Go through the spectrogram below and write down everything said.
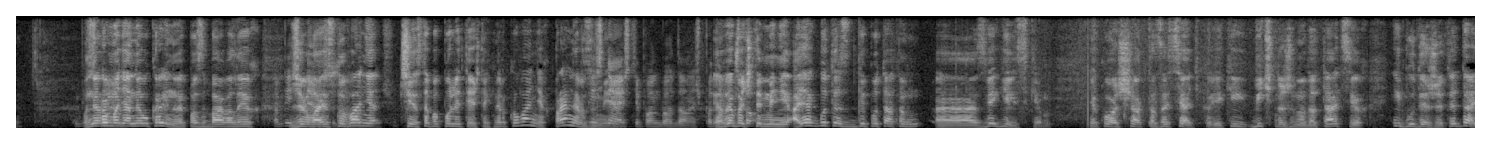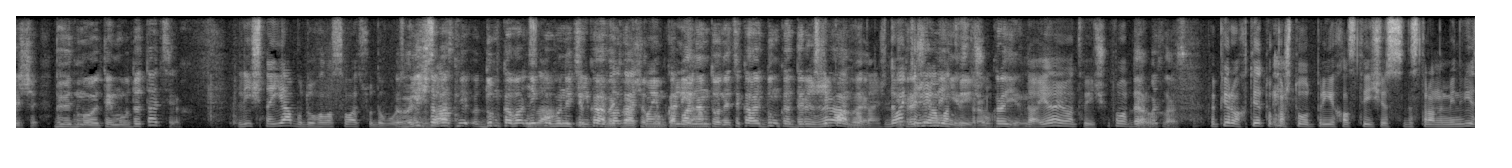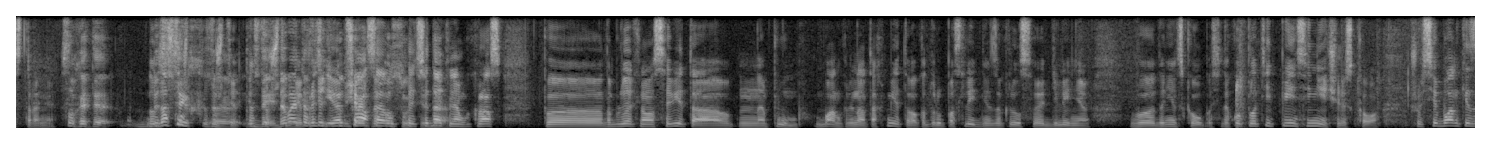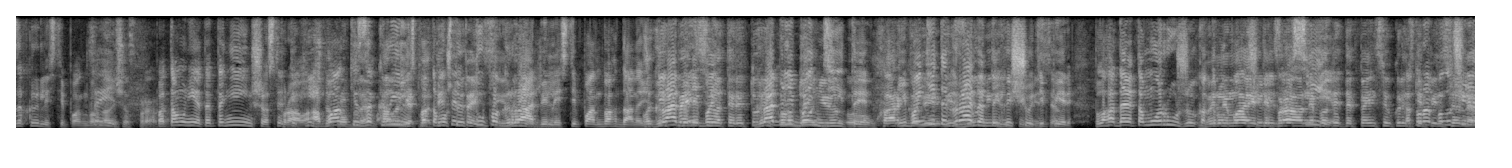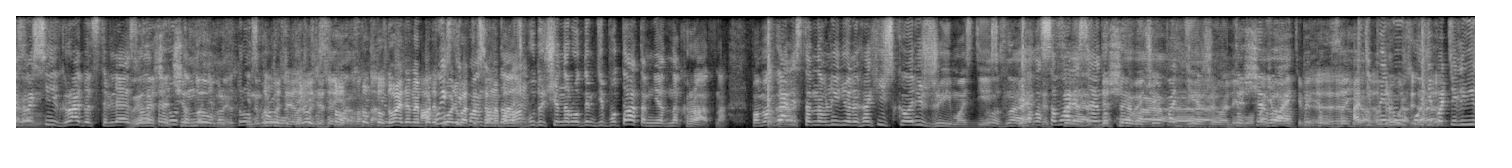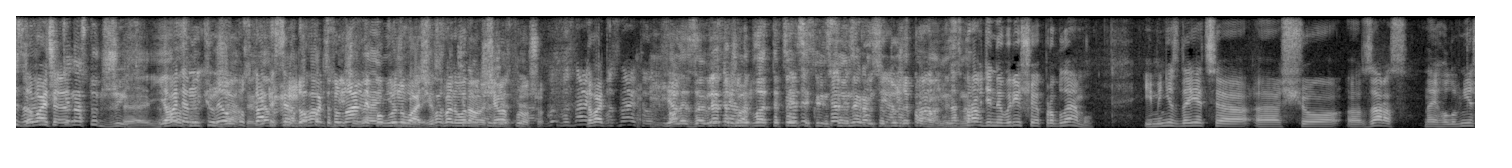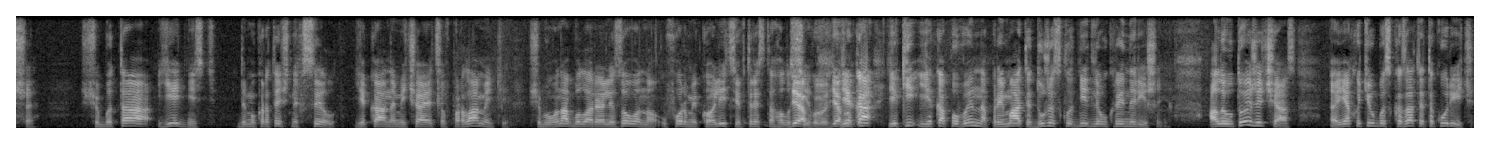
Вони громадяни України. Ви позбавили їх Об'ясняю, джерела існування чисто по політичних міркуваннях. Правильно я розумію? Объясняю, Степан Богданович. Е, Вибачте что... мені, а як бути з депутатом е, Звягільським, якого шахта Засядько, який вічно живе на дотаціях і буде жити далі? Ви відмовите йому в дотаціях? Лично я буду голосовать с удовольствием. Лічно за. вас ні- думка ва- нікого не І цікавить, предлагать ваша моїм думка. Пане колегам. Антоне, цікавить думка Степан держави Богданович, і давайте же я вам прем'єр-міністра отвечу. України. Да, я вам отвечу. Ну, Да, во-первых, будь ласка. во-первых, ты только что вот приехал с встречи с иностранными инвесторами. Слухайте, Ну, без да, цих слушайте, е, да, ідей, слушайте, давайте я, пред- все я общался конкретно по вот с суті. председателем как раз э, наблюдательного совета м, ПУМБ, банк Рената Ахметова, который последний закрыл свое отделение в Донецкой области. Так вот, платить пенсии не через кого. Что все банки закрыли, Степан Богданович. інша справа. Потому нет, это не инша справа. А технічна банки проблема. Але не закрылись, потому что платити их тупо пенсії грабили, можна. Степан Богданович. Платить Грабили, пенсії на бан- території грабили кордонів, бандиты. о, в Харкові, И бандиты в грабят Ізюмі, их еще інші місця. теперь. Благодаря тому оружию, Ви которое не получили маєте из права не России. платити пенсію українським Которые получили из пенсіонерам. России, грабят, стреляют Вы из лише вертолетов чиновник, по і Дніпропетровському не Друзі, можете друзі, робити стоп, заяву. стоп, стоп, давайте не а вы, перетворюватися Степан на Богданович, баланс. будучи народным депутатом неоднократно, помогали становлению олигархического режима здесь. Ну, знаете, и голосовали це за Януковича, дешева, и поддерживали е, его, дешева понимаете меня? пиар-заява. А теперь вы Друзі, уходите да. по телевизору и Давайте- учите нас тут жить. Е, я Давайте вас вчу не жити. опускатися Я до набагато більше персональних знаю, ніж ви. Я вас Богданович, я вас прошу. Ви, ви знаєте, Давайте- ви знаєте, от, Але заявляти, що не платите пенсії дис- ця пенсіонерам, це дискусія дуже насправді- поганий насправді не вирішує проблему. І мені здається, е, що е, зараз найголовніше, щоб та єдність демократичних сил, яка намічається в парламенті, щоб вона була реалізована у формі коаліції в 300 голосів, Дякую, дякую. яка, які, яка повинна приймати дуже складні для України рішення. Але у той же час е, я хотів би сказати таку річ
